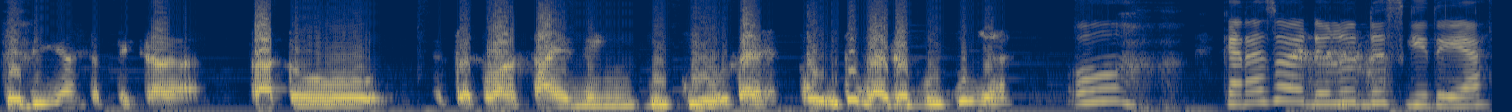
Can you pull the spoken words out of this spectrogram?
Jadinya ketika satu jadwal signing buku, saya oh itu nggak ada bukunya. Oh, karena saya udah ludes gitu ya.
